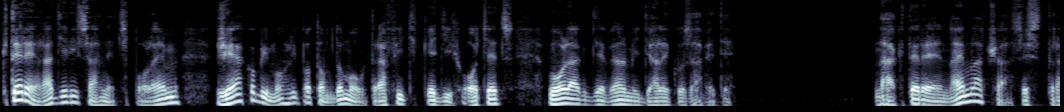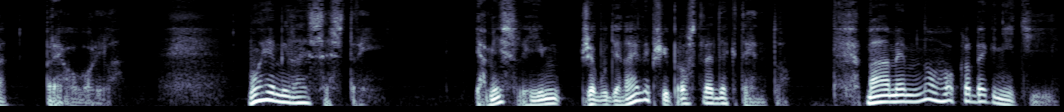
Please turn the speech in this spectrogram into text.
ktoré radili sa hneď spolem, že ako by mohli potom domov trafiť, keď ich otec volá kde veľmi ďaleko zavede. Na ktoré najmladšia sestra prehovorila. Moje milé sestry, ja myslím, že bude najlepší prostredek tento. Máme mnoho klbek nití.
